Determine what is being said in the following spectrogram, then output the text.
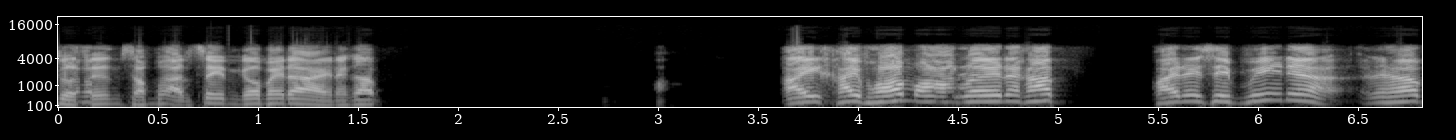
ส่วนหนึ่งสัมผัสเส้นก็ไม่ได้นะครับใครใครพร้อมออกเลยนะครับ ภายในสิบวิเนี่ยนะครับ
